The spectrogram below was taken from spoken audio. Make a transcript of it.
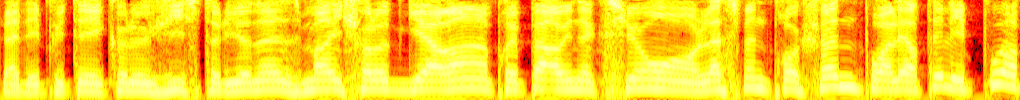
La députée écologiste lyonnaise Marie-Charlotte Garin prépare une action la semaine prochaine pour alerter les pouvoirs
